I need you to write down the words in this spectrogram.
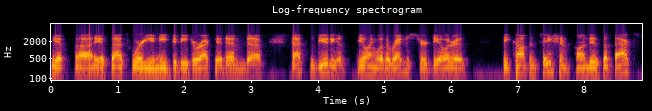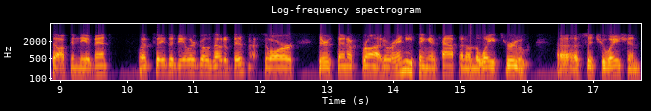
if uh, if that's where you need to be directed. And that's the beauty of dealing with a registered dealer is the compensation fund is the backstop in the event, let's say the dealer goes out of business or there's been a fraud or anything has happened on the way through uh, a situation.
